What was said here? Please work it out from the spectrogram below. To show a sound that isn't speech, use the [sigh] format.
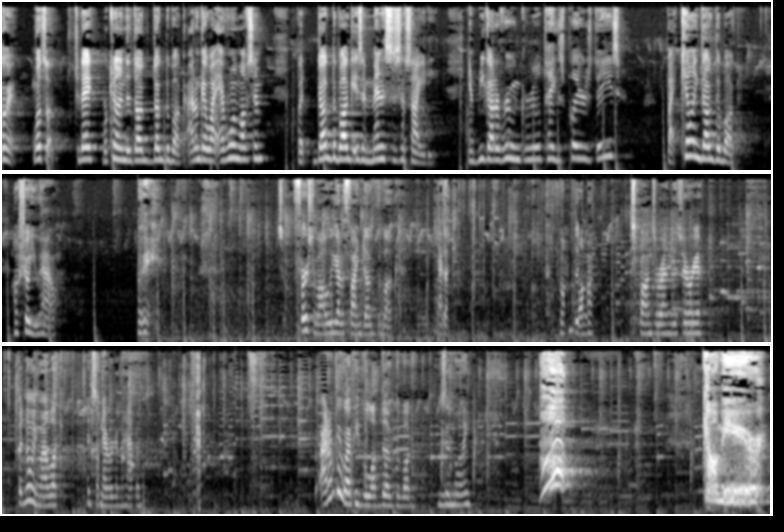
Okay, what's up? Today we're killing the Doug Doug the Bug. I don't get why everyone loves him, but Doug the Bug is a menace to society, and we gotta ruin Gorilla Tag's players' days by killing Doug the Bug. I'll show you how. Okay. So first of all, we gotta find Doug the Bug. Spawns around this area, but knowing my luck, it's never gonna happen. I don't get why people love Doug the Bug. He's annoying. [gasps] Come here!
